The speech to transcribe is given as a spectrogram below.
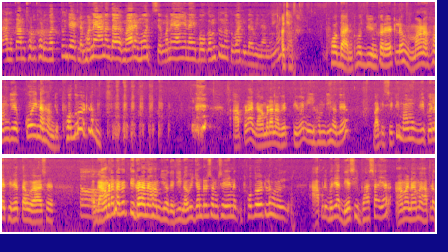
આનું કામ થોડું થોડું વધતું જાય એટલે મને આનંદ આવે. મારે મોજ છે. મને અહીંયા બહુ ગમતું નતું વાહિદા વિનાનું અચ્છા. ફોદા ને ફોદ્યું કરે એટલે હું માણસ સમજે કોઈ ના સમજે. ફોદો એટલે હું. આપણા ગામડાના વ્યક્તિ હોય ને એ સમજી શકે. બાકી સિટીમાં અમુક જે પહેલેથી રહેતા હોય આ છે. ગામડાના વ્યક્તિ ઘણા ના સમજી શકે. જે નવી જનરેશન છે એને ફોદો એટલે હું આપણી બધી દેશી ભાષા યાર આમાં નામાં આપણે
